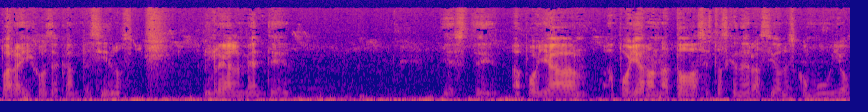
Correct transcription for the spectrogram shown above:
para hijos de campesinos, realmente este, apoyaron, apoyaron a todas estas generaciones como yo,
